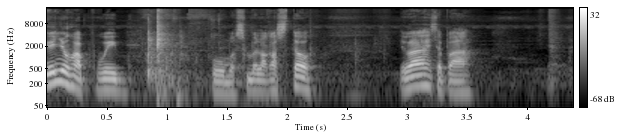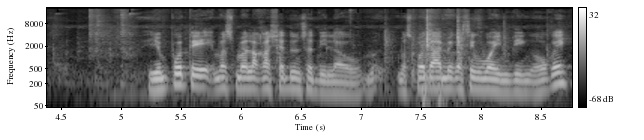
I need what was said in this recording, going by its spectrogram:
Yun yung half wave. Oh, mas malakas to. Di ba? Isa pa. Yung puti, mas malakas siya dun sa dilaw. Mas madami kasing winding, okay?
